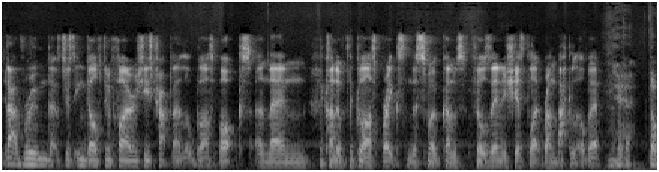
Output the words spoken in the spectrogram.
That room that's just engulfed in fire and she's trapped in that little glass box, and then the kind of the glass breaks and the smoke comes fills in, and she has to like run back a little bit. Yeah. The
